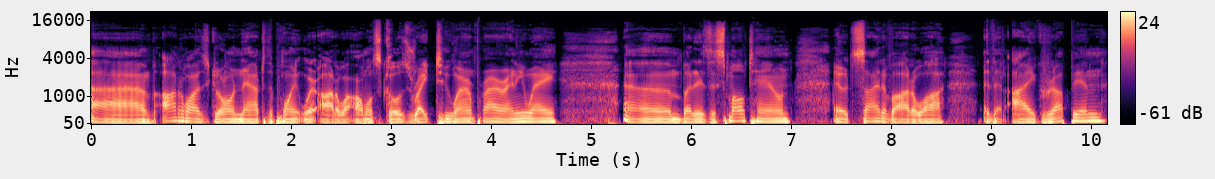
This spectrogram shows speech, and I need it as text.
Um, Ottawa has grown now to the point where Ottawa almost goes right to Arnprior anyway. Um, but it's a small town outside of Ottawa that I grew up in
